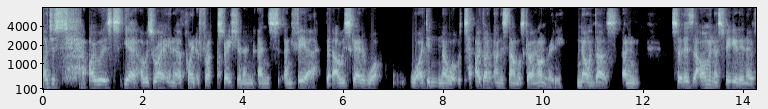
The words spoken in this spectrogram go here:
I just, I was, yeah, I was writing at a point of frustration and and and fear that I was scared of what what I didn't know what was. I don't understand what's going on really. No one does, and so there's that ominous feeling of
